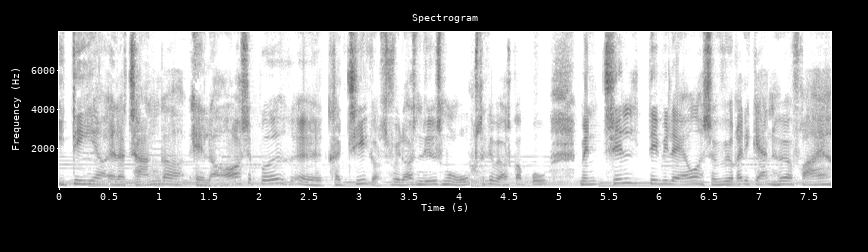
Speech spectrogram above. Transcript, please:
idéer eller tanker, eller også både øh, kritik og selvfølgelig også en lille smule ros, det kan vi også godt bruge, men til det vi laver, så vil vi rigtig gerne høre fra jer,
